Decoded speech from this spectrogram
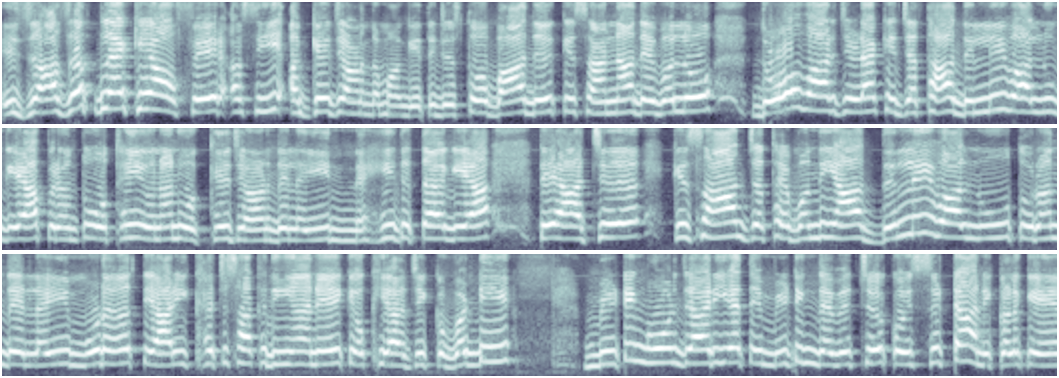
ਇਜਾਜ਼ਤ ਲੈ ਕੇ ਆਓ, ਫਿਰ ਅਸੀਂ ਅੱਗੇ ਜਾਣ ਦਵਾਂਗੇ ਤੇ ਜਿਸ ਤੋਂ ਬਾਅਦ ਕਿਸਾਨਾਂ ਦੇ ਵੱਲੋਂ ਦੋ ਵਾਰ ਜਿਹੜਾ ਕਿ ਜਥਾ ਦਿੱਲੀ ਵੱਲ ਨੂੰ ਗਿਆ ਪਰੰਤੂ ਉੱਥੇ ਹੀ ਉਹਨਾਂ ਨੂੰ ਅੱਗੇ ਜਾਣ ਦੇ ਲਈ ਨਹੀਂ ਦਿੱਤਾ ਗਿਆ ਤੇ ਅੱਜ ਕਿਸਾਨ ਜਥੇਬੰਦੀਆਂ ਦਿੱਲੀ ਵੱਲ ਨੂੰ ਤੁਰਨ ਦੇ ਲਈ ਮੁੜ ਤਿਆਰੀ ਖਿੱਚ ਸਕਦੀਆਂ ਨੇ, ਕਿਉਂਕਿ ਅੱਜ ਇੱਕ ਵੱਡੀ ਮੀਟਿੰਗ ਹੋਣ ਜਾ ਰਹੀ ਹੈ ਤੇ ਮੀਟਿੰਗ ਦੇ ਵਿੱਚ ਕੋਈ ਸਿੱਟਾ ਨਿਕਲ ਕੇ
